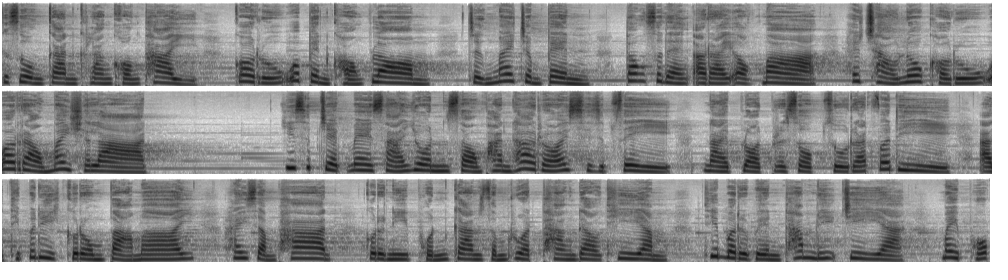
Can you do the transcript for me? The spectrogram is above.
กระทรวงการคลังของไทย ก็รู้ว่าเป็นของปลอม จึงไม่จำเป็นต้องแสดงอะไรออกมา ให้ชาวโลกเขารู้ว่าเราไม่ฉลาด 27 เมษายน 2544 นายปลอดประสบสุรัตน์วดี อธิบดีกรมป่าไม้ ให้สัมภาษณ์ กรณีผลการสำรวจทางดาวเทียม ที่บริเวณถ้ำลิเจีย ไม่พบ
